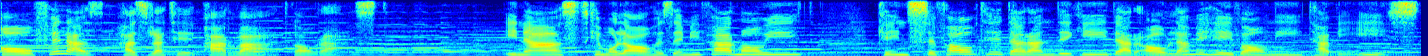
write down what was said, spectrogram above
قافل از حضرت پروردگار است. این است که ملاحظه می‌فرمایید که این صفات درندگی در عالم حیوانی طبیعی است.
